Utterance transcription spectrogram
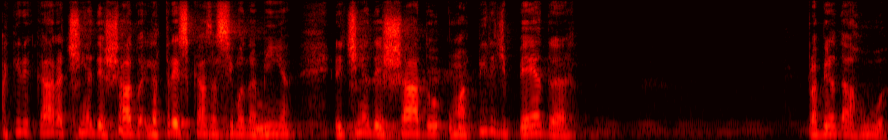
Aquele cara tinha deixado, ele era três casas acima da minha, ele tinha deixado uma pilha de pedra para a beira da rua.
